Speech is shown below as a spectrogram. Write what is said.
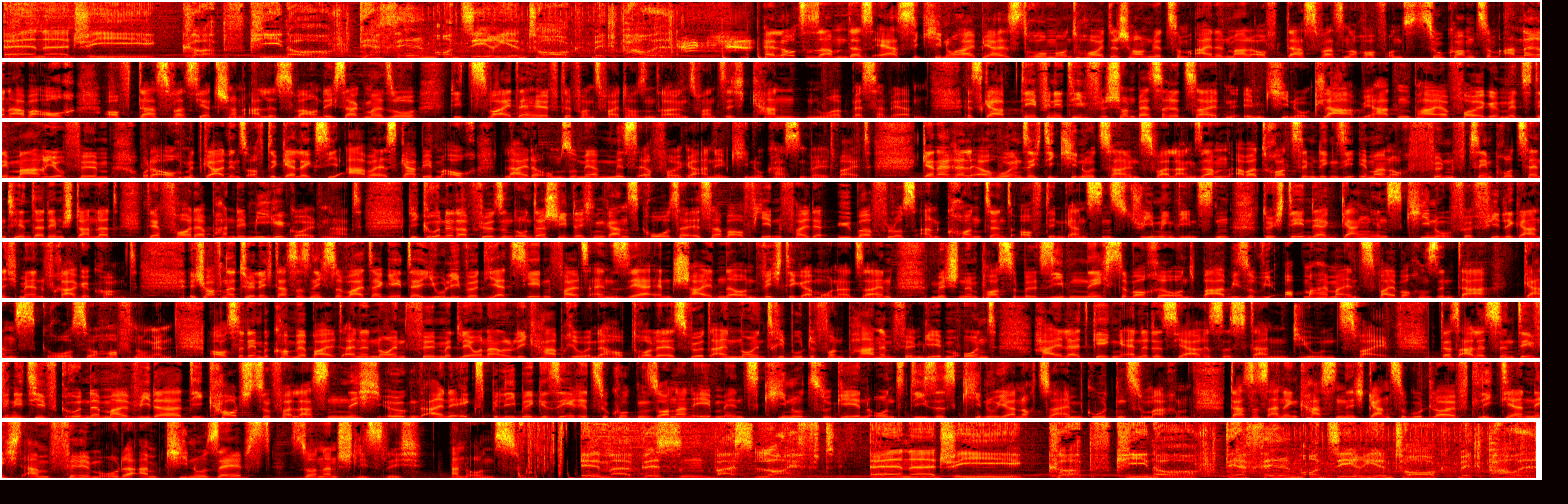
Energy Kopfkino. Der Film- und Serientalk mit Paul. Hello zusammen, das erste Kinohalbjahr ist rum und heute schauen wir zum einen mal auf das, was noch auf uns zukommt, zum anderen aber auch auf das, was jetzt schon alles war. Und ich sag mal so, die zweite Hälfte von 2023 kann nur besser werden. Es gab definitiv schon bessere Zeiten im Kino. Klar, wir hatten ein paar Erfolge mit dem Mario-Film oder auch mit Guardians of the Galaxy, aber es gab eben auch leider umso mehr Misserfolge an den Kinokassen weltweit. Generell erholen sich die Kinozahlen zwar langsam, aber trotzdem liegen sie immer noch 15% hinter dem Standard, der vor der Pandemie gegolten hat. Die Gründe dafür sind unterschiedlich, ein ganz großer ist aber auf jeden Fall der Überfluss an Content auf den ganzen Streamingdiensten, durch den der Gang ins Kino für viele gar nicht mehr in Frage kommt. Ich hoffe natürlich, dass es nicht so weitergeht. Der Juli wird jetzt jedenfalls ein sehr entscheidender und wichtiger Monat sein. Mission Impossible 7 nächste Woche und Barbie sowie Oppenheimer in zwei Wochen sind da ganz große Hoffnungen. Außerdem bekommen wir bald einen neuen Film mit Leonardo DiCaprio in der Hauptrolle. Es wird einen neuen Tribute von Panem Film geben und Highlight gegen Ende des Jahres ist dann Dune 2. Das alles sind definitiv Gründe, mal wieder die Couch zu verlassen, nicht irgendeine x-beliebige Serie zu gucken, sondern eben ins Kino zu gehen und dieses Kino ja noch zu einem guten zu machen. Dass es an den Kassen nicht ganz so gut läuft, liegt ja nicht am Film oder am Kino selbst, sondern schließlich an uns. Immer wissen, was läuft. Energy Kopfkino. Der Film- und Serientalk mit Paul.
